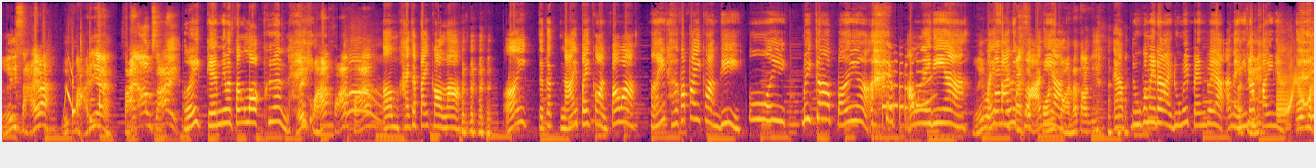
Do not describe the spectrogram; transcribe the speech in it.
เฮ้ยสายป่ะหรือขวาดิอะสายอ้อมสายเฮ้ยเกมนี้มันต้องลอกเพื่อนเฮ้ยขวาขวาขวาเอิมใครจะไปก่อนล่ะ เอ้ยจะจะนายไปก่อนเป้าวะเฮ้ยเธอก็ไปก่อนดิโอ้ยไม่กล้าไปอะ เอาไงดีอะเฮ้ยมันต้องมีไปสักคนก่อนนะตอนนี้ แอบดูก็ไม่ได้ดูไม่เป็นด้วยอะอันไหนนิรภัยเนี่ย โอ้ไม่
